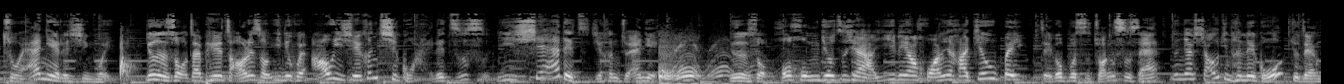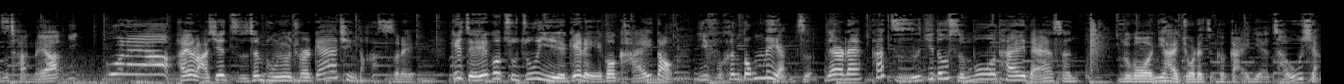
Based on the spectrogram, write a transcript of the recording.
专业的行为。有人说，在拍照的时候一定会凹一些很奇怪的姿势，以显得自己很专业。有人说，喝红酒之前啊，一定要晃一下酒杯，这个不是装饰三，人家萧敬腾的歌就这样子唱的呀。你过来呀！还有那些自称朋友圈感情大师的，给这个出主意，给那个开导，一副很懂的样子。然而呢，他自己都是母胎单身。如果你还觉得这个概念抽象，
